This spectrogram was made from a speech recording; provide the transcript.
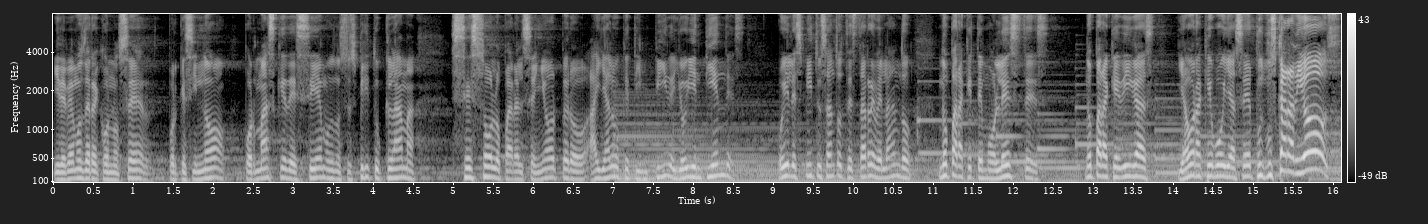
Y debemos de reconocer, porque si no, por más que deseemos, nuestro espíritu clama, sé solo para el Señor, pero hay algo que te impide y hoy entiendes. Hoy el Espíritu Santo te está revelando, no para que te molestes, no para que digas, ¿y ahora qué voy a hacer? Pues buscar a Dios.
